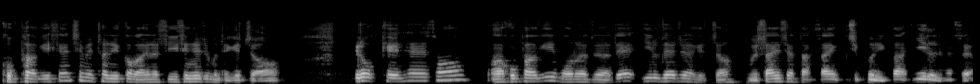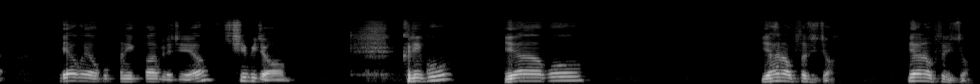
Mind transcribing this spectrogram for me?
곱하기 센티미터니까 마이너스 2승 해주면 되겠죠. 이렇게 해서 아 곱하기 뭐로 해줘야 돼? 1도 해줘야겠죠. 왜 사인 세타 사인 90도니까 1 했어요. 얘하고 얘하고 곱하니까 몇이에요? 10이죠. 그리고 얘하고 얘 하나 없어지죠. 얘 하나 없어지죠.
